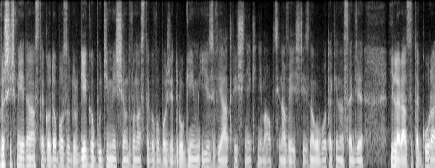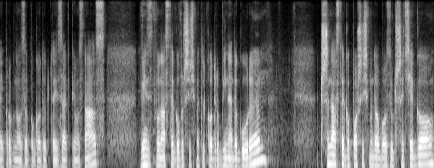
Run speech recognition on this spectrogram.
Wyszliśmy 11 do obozu drugiego, budzimy się 12 w obozie drugim i jest wiatr i śnieg i nie ma opcji na wyjście. I znowu było takie na zasadzie, ile razy ta góra i prognozy pogody tutaj zakpią z nas. Więc 12 wyszliśmy tylko odrobinę do góry. 13 poszliśmy do obozu trzeciego.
